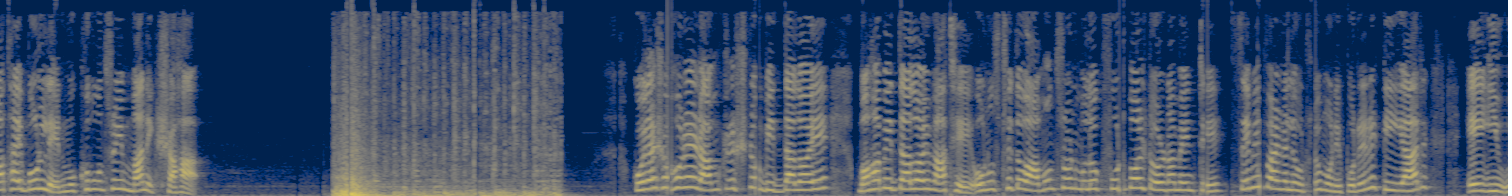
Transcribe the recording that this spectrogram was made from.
কথাই বললেন মুখ্যমন্ত্রী মানিক সাহা। কৈলাসহরের রামকৃষ্ণ বিদ্যালয়ে, মহাবিদ্যালয় মাঠে অনুষ্ঠিত আমন্ত্রণমূলক ফুটবল টুর্নামেন্টে সেমিফাইনালে উঠল মণিপুরের টিআর এইউ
